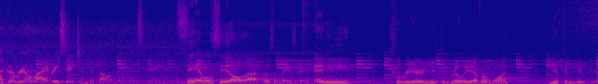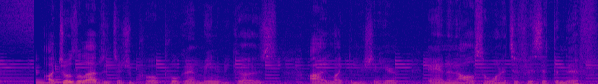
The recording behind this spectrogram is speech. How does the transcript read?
like a real life research and development experience. Being able to see all that was amazing. Any career you could really ever want, you can do here. I chose the Labs Internship pro program mainly because I like the mission here and then I also wanted to visit the NIF.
